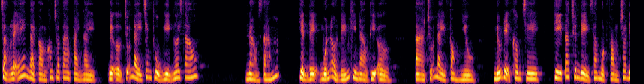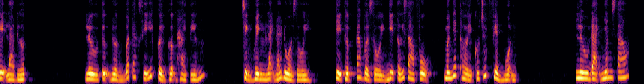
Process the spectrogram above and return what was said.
Chẳng lẽ ngài còn không cho ta vài ngày để ở chỗ này tranh thủ nghỉ ngơi sao? Nào dám, hiển đệ muốn ở đến khi nào thì ở. Ta chỗ này phòng nhiều, nếu đệ không chê thì ta chuyên để ra một phòng cho đệ là được. Lưu tự đường bất đắc sĩ cười gượng hai tiếng. Chỉnh Huỳnh lại nói đùa rồi. Kỳ thực ta vừa rồi nghĩ tới gia phụ mới nhất thời có chút phiền muộn. Lưu đại nhân sao?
